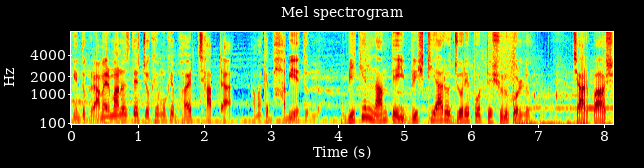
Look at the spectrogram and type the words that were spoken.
কিন্তু গ্রামের মানুষদের চোখে মুখে ভয়ের ছাপটা আমাকে ভাবিয়ে তুলল। বিকেল নামতেই বৃষ্টি আরও জোরে পড়তে শুরু করল। চারপাশ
